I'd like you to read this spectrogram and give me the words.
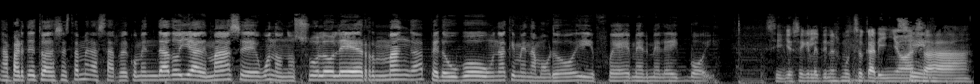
Aparte de todas estas me las has recomendado y además, eh, bueno, no suelo leer manga, pero hubo una que me enamoró y fue Mermelade Boy. Sí, yo sé que le tienes mucho cariño a esa...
